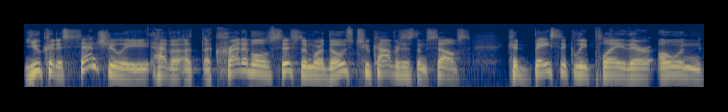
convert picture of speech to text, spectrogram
you could essentially have a, a, credible system where those two conferences themselves could basically play their own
